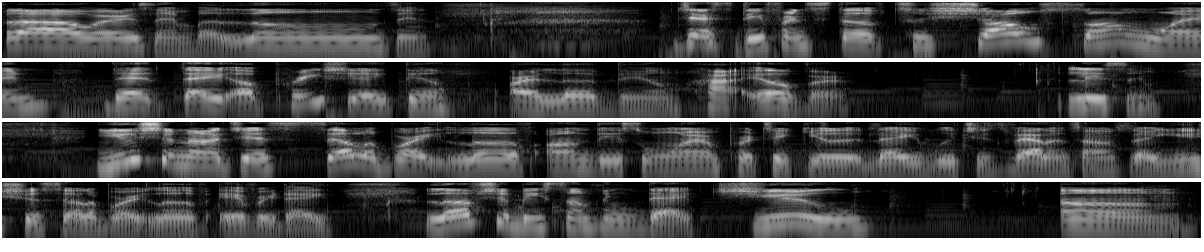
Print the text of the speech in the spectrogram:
flowers and balloons and just different stuff to show someone that they appreciate them or love them. However, listen, you should not just celebrate love on this one particular day, which is Valentine's Day. You should celebrate love every day. Love should be something that you um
